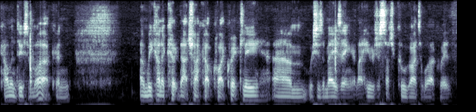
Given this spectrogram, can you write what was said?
come and do some work." And and we kind of cooked that track up quite quickly, um, which is amazing. Like, he was just such a cool guy to work with.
